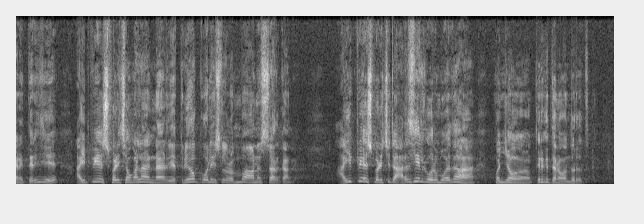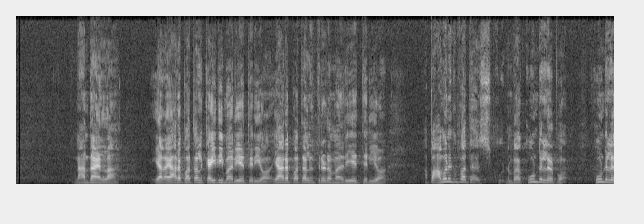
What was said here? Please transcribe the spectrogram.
எனக்கு தெரிஞ்சு ஐபிஎஸ் படித்தவங்கலாம் நிறைய எத்தனையோ போலீஸில் ரொம்ப ஆனஸ்ட்டாக இருக்காங்க. ஐபிஎஸ் படிச்சுட்டு அரசியலுக்கு வரும்போது தான் கொஞ்சம் கிறுக்குத்தனம் வந்துடுது நான் தான் எல்லாம். யாரை யாரை பார்த்தாலும் கைதி மாதிரியே தெரியும். யாரை பார்த்தாலும் திருட மாதிரியே தெரியும். அப்போ அவனுக்கு பார்த்தா நம்ம கூண்டில் இருப்போம். கூண்டில்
